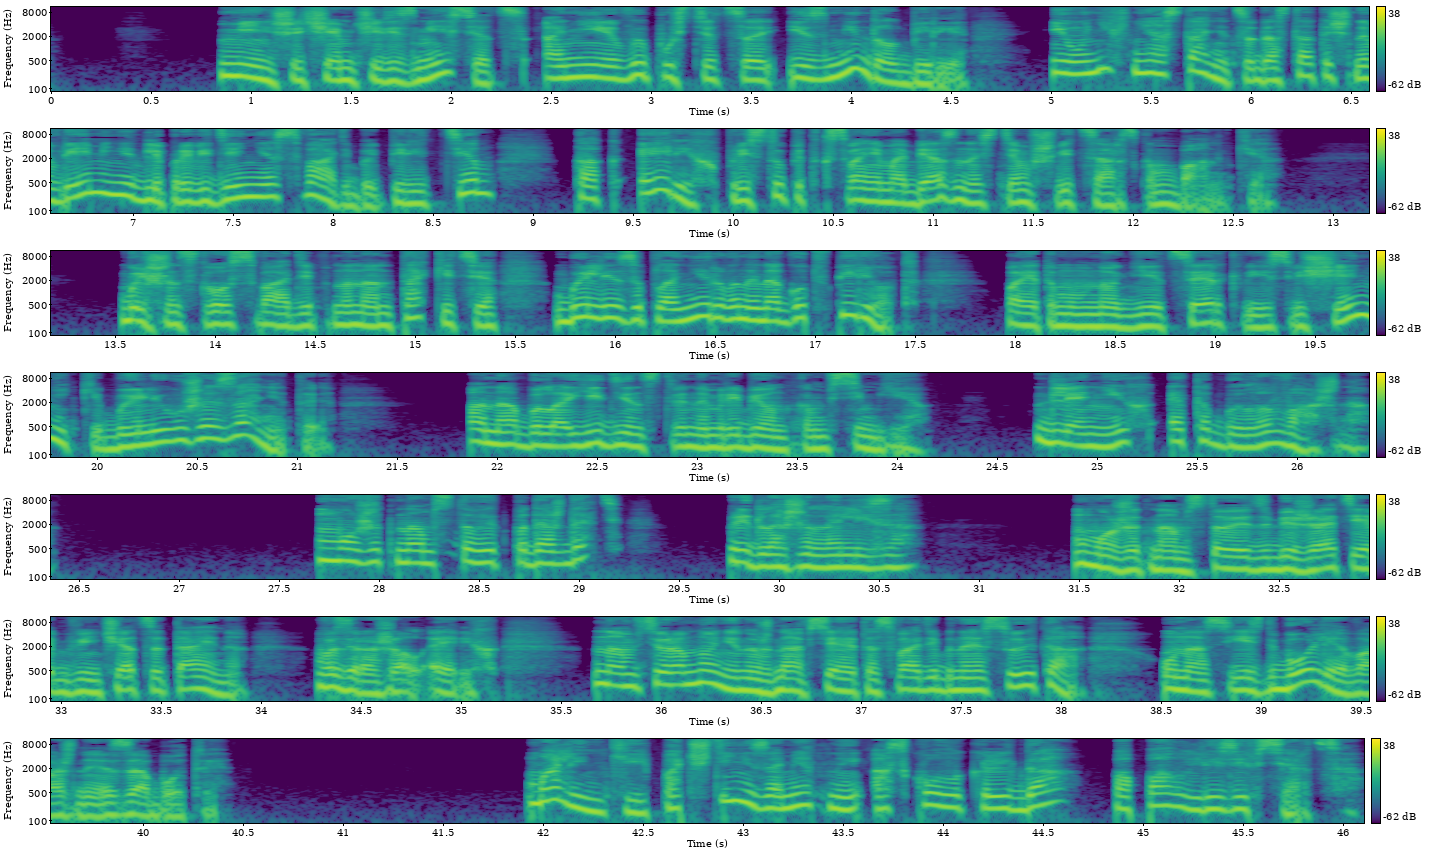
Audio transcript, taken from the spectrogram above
Меньше чем через месяц они выпустятся из Мидлбери, и у них не останется достаточно времени для проведения свадьбы перед тем, как Эрих приступит к своим обязанностям в швейцарском банке. Большинство свадеб на Нантакете были запланированы на год вперед, поэтому многие церкви и священники были уже заняты — она была единственным ребенком в семье. Для них это было важно. Может, нам стоит подождать? предложила Лиза. Может, нам стоит сбежать и обвенчаться тайно, возражал Эрих. Нам все равно не нужна вся эта свадебная суета. У нас есть более важные заботы. Маленький, почти незаметный осколок льда попал Лизе в сердце.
